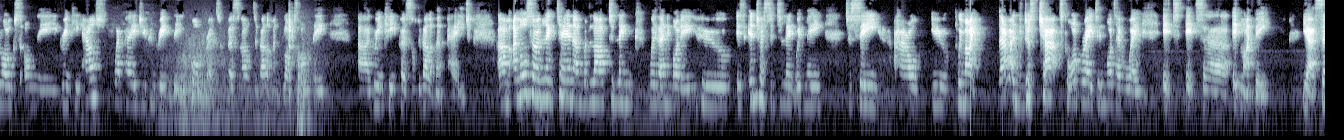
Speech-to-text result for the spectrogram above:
blogs on the Green Key Health webpage. You can read the corporate personal development blogs on the uh, Green Key personal development page. Um, I'm also on LinkedIn and would love to link with anybody who is interested to link with me to see how you we might uh, just chat, cooperate in whatever way it it uh, it might be. Yeah, so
